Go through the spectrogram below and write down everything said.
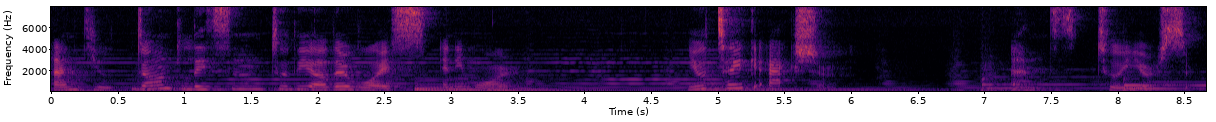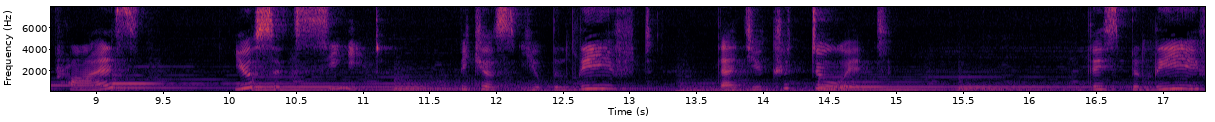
And you don't listen to the other voice anymore. You take action. And to your surprise, you succeed because you believed that you could do it. This belief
